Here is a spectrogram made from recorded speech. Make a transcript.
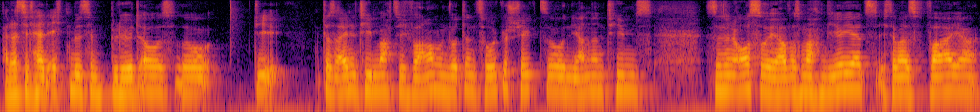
Weil das sieht halt echt ein bisschen blöd aus. So, die das eine Team macht sich warm und wird dann zurückgeschickt, so und die anderen Teams sind dann auch so, ja, was machen wir jetzt? Ich sag mal, es war ja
